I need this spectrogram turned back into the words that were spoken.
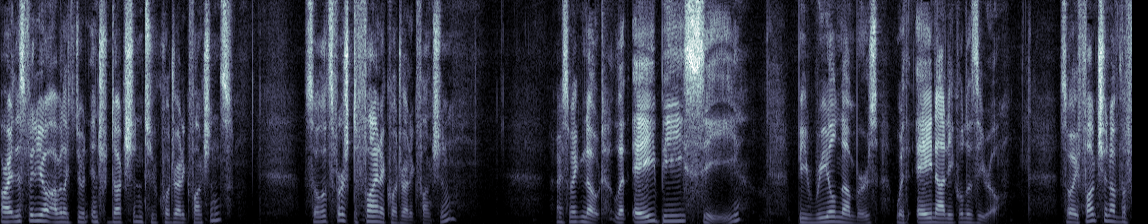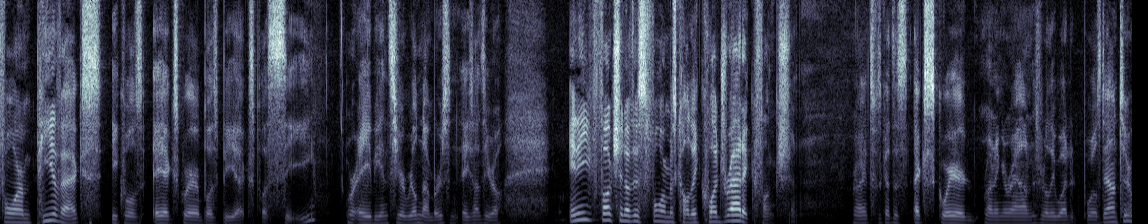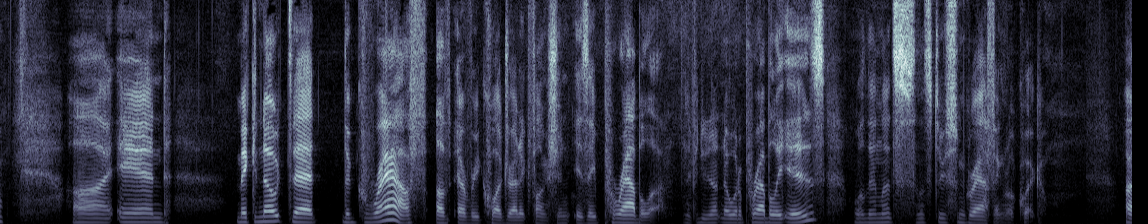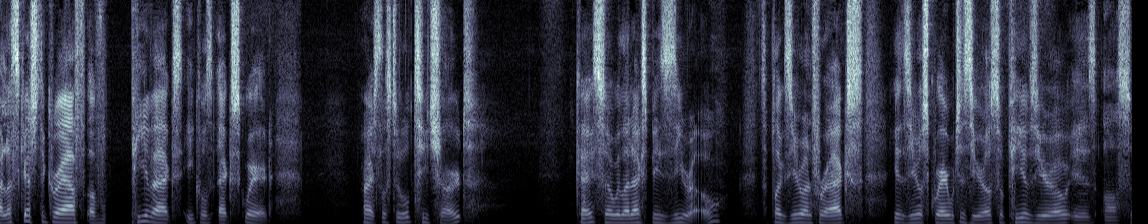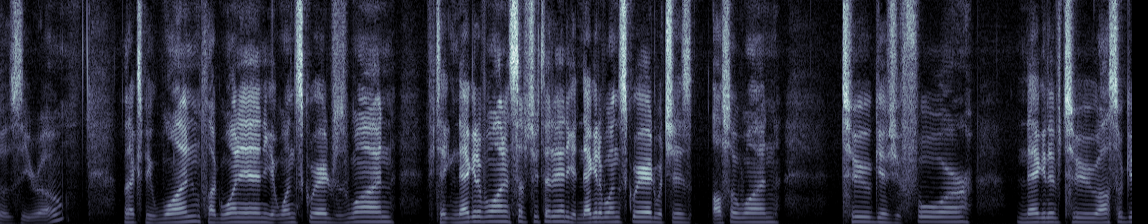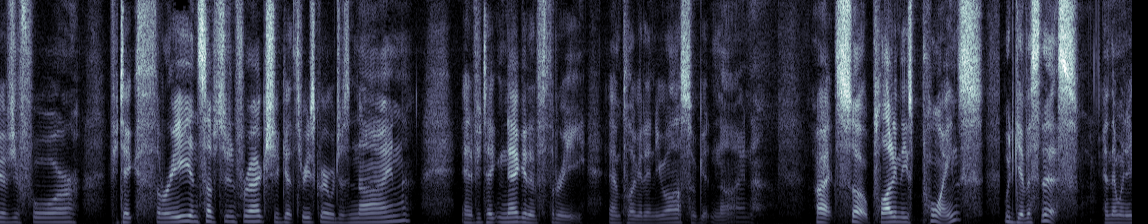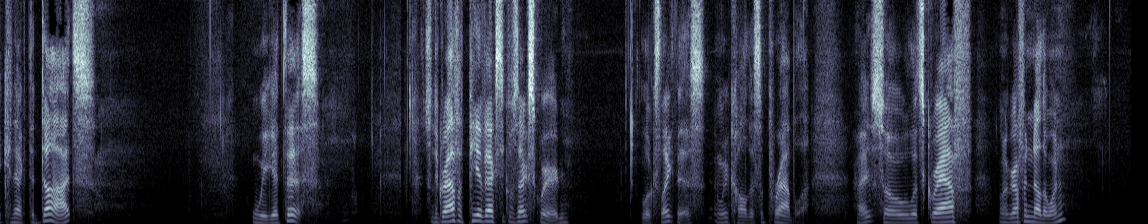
Alright, this video I would like to do an introduction to quadratic functions. So let's first define a quadratic function. Alright, so make note, let a, b, c be real numbers with a not equal to 0. So a function of the form p of x equals ax squared plus bx plus c, where a, b, and c are real numbers and a is not 0. Any function of this form is called a quadratic function. Right, so it's got this x squared running around is really what it boils down to. Uh, and make note that the graph of every quadratic function is a parabola. If you do not know what a parabola is, well then let's let's do some graphing real quick. All right, let's sketch the graph of p of x equals x squared. All right, so let's do a little t-chart. Okay, so we let x be 0. So plug 0 in for x, you get 0 squared, which is 0. So p of 0 is also 0. Let x be 1, plug 1 in, you get 1 squared, which is 1. If you take negative 1 and substitute that in, you get negative 1 squared, which is also 1. 2 gives you 4. Negative 2 also gives you 4. If you take 3 and substitute in for x, you get 3 squared, which is 9. And if you take negative 3 and plug it in, you also get 9. Alright, so plotting these points would give us this. And then when you connect the dots, we get this. So the graph of p of x equals x squared looks like this, and we call this a parabola. All right, so let's graph, I'm to graph another one.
